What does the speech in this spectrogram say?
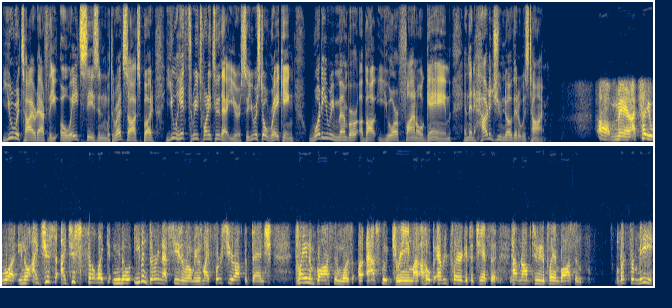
You retired after the 08 season with the Red Sox, but you hit 322 that year, so you were still raking. What do you remember about your final game, and then how did you know that it was time? Oh man, I tell you what, you know, I just I just felt like, you know, even during that season, Romy, it was my first year off the bench. Playing in Boston was an absolute dream. I hope every player gets a chance to have an opportunity to play in Boston. But for me,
